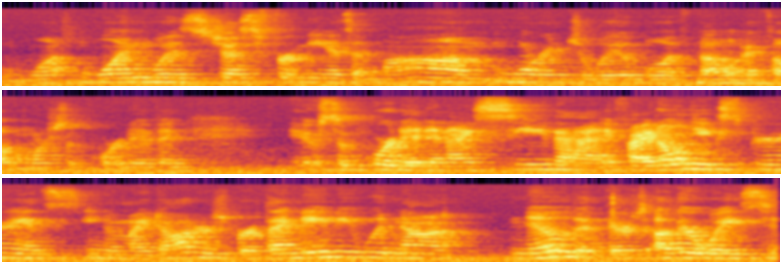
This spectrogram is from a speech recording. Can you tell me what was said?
one, one was just for me as a mom more enjoyable. It felt I felt more supportive and it was supported. And I see that if I'd only experienced, you know, my daughter's birth, I maybe would not know that there's other ways to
